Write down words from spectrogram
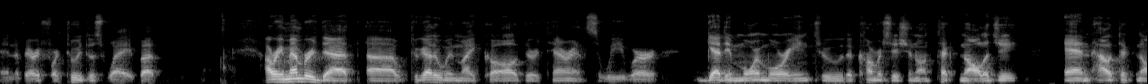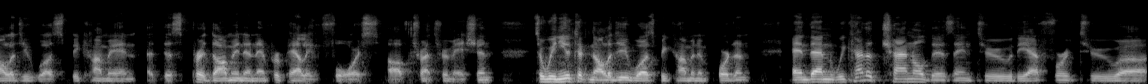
in a very fortuitous way, but I remember that uh, together with my co-author Terence, we were getting more and more into the conversation on technology and how technology was becoming this predominant and propelling force of transformation. So we knew technology was becoming important, and then we kind of channeled this into the effort to uh,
